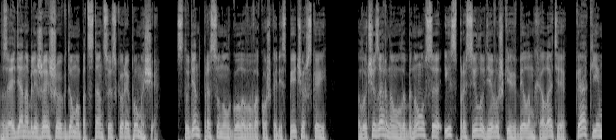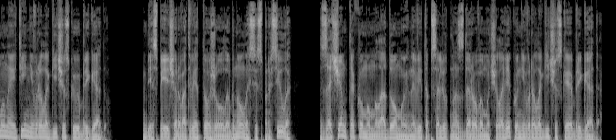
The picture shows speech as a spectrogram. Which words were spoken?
Зайдя на ближайшую к дому подстанцию скорой помощи, студент просунул голову в окошко диспетчерской, лучезарно улыбнулся и спросил у девушки в белом халате, как ему найти неврологическую бригаду. Диспетчер в ответ тоже улыбнулась и спросила, Зачем такому молодому и на вид абсолютно здоровому человеку неврологическая бригада?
